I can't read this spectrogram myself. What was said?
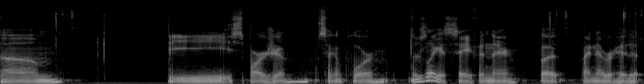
um the Sparja second floor. There's like a safe in there, but I never hit it.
